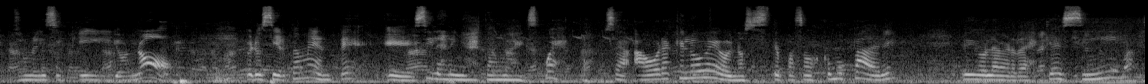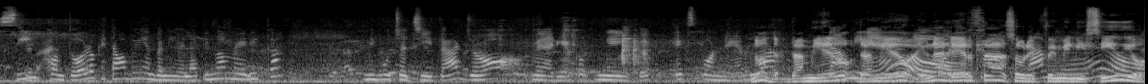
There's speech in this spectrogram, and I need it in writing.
Entonces uno dice que yo no. Pero ciertamente, eh, sí, las niñas están más expuestas. O sea, ahora que lo veo, y no sé si te vos como padre, digo, la verdad es que sí, sí, con todo lo que estamos viviendo a nivel Latinoamérica, mis muchachitas, yo me daría miedo exponerlas. No, da- da miedo, da miedo. Hay una alerta sobre Da feminicidio. miedo.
